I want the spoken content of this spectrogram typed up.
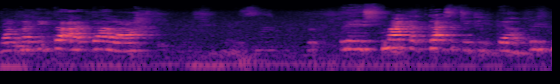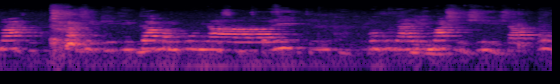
Yang ketiga adalah prisma tegak segitiga. Prisma tegak segitiga mempunyai mempunyai lima sisi. Satu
